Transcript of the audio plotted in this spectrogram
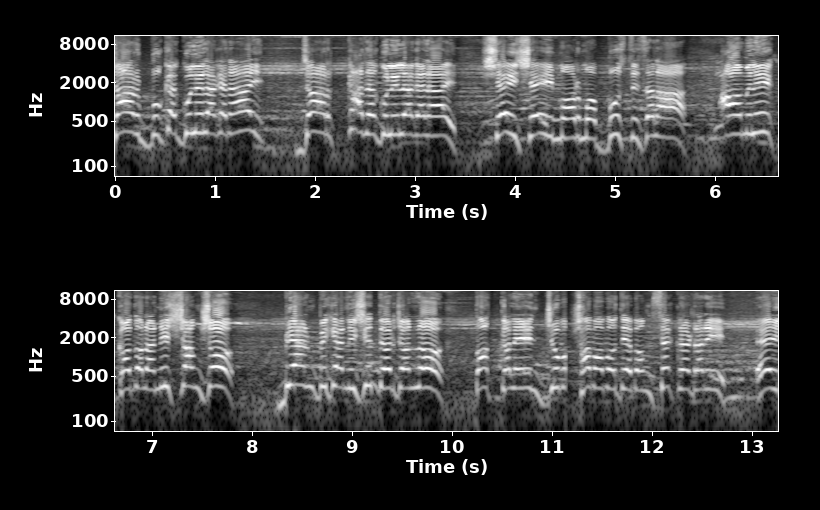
যার বুকে গুলি লাগে নাই যার কাঁধে গুলি লাগে নাই সেই সেই মর্ম বুঝতেছে না আওয়ামী লীগ কতটা নৃশংস বিএনপিকে নিষিদ্ধের জন্য তৎকালীন যুব সভাপতি এবং সেক্রেটারি এই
